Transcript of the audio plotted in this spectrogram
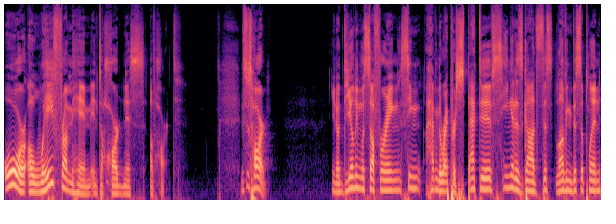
or away from him into hardness of heart. This is hard you know, dealing with suffering, seeing having the right perspective, seeing it as God's dis- loving discipline,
